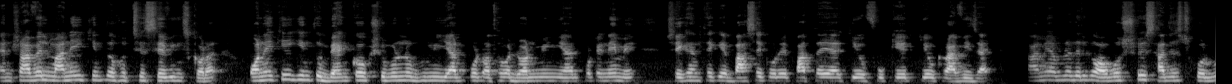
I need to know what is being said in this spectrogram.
অ্যান্ড ট্রাভেল মানেই কিন্তু হচ্ছে সেভিংস করা। অনেকেই কিন্তু ব্যাংকক সুবর্ণভূমি এয়ারপোর্ট অথবা ডনমিং এয়ারপোর্টে নেমে সেখান থেকে বাসে করে পাতায়া, কেউ ফুকেট কেউ ক্রাভি যায়। আমি আপনাদেরকে অবশ্যই সাজেস্ট করব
